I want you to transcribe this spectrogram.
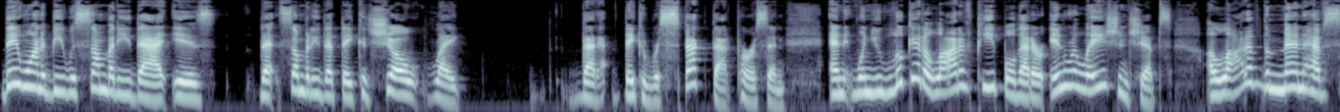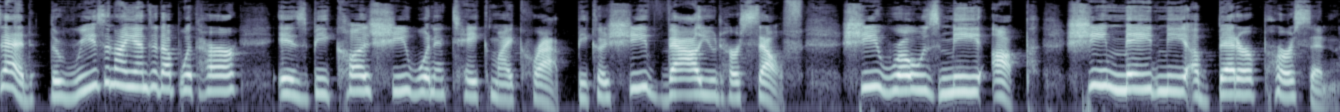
they want to be with somebody that is, that somebody that they could show like that they could respect that person. And when you look at a lot of people that are in relationships, a lot of the men have said, the reason I ended up with her is because she wouldn't take my crap, because she valued herself. She rose me up. She made me a better person.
